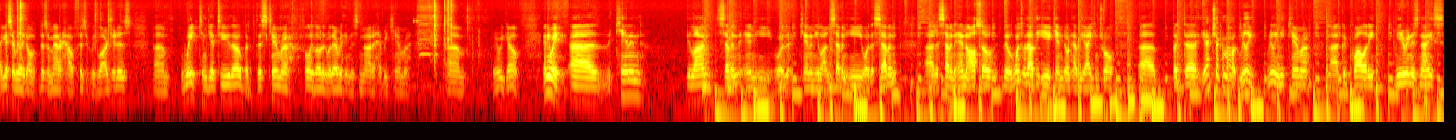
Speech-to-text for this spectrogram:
I guess I really don't, doesn't matter how physically large it is. Um, weight can get to you though, but this camera, fully loaded with everything, is not a heavy camera. Um, there we go. Anyway, uh, the Canon Elan 7NE or the Canon Elan 7E or the 7. Uh, the 7N also. The ones without the E again don't have the eye control. Uh, but uh, yeah, check them out. Really, really neat camera. Uh, good quality. Metering is nice.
